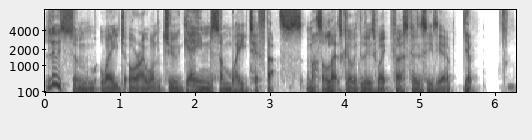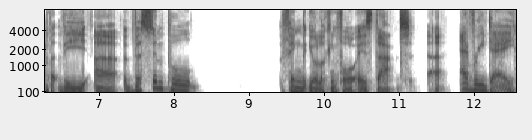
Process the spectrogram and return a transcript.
lose some weight or I want to gain some weight, if that's muscle, let's go with lose weight first because it's easier. Yep. But the uh, the simple thing that you're looking for is that every day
